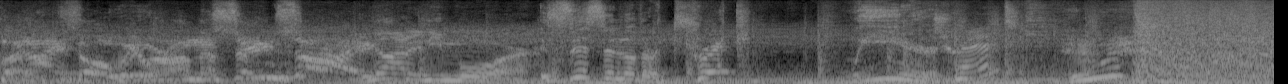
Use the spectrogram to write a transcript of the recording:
But I thought we were on the same side. Not anymore. Is this another trick? Weird. Trent? Hmm?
